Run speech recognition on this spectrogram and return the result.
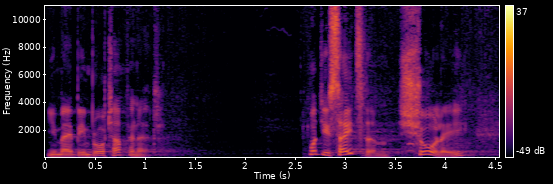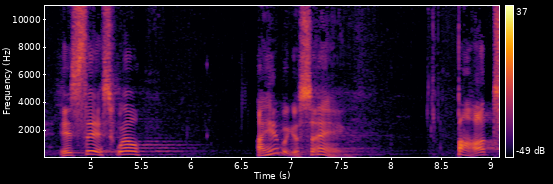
You may have been brought up in it. What do you say to them? Surely is this well, I hear what you're saying, but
